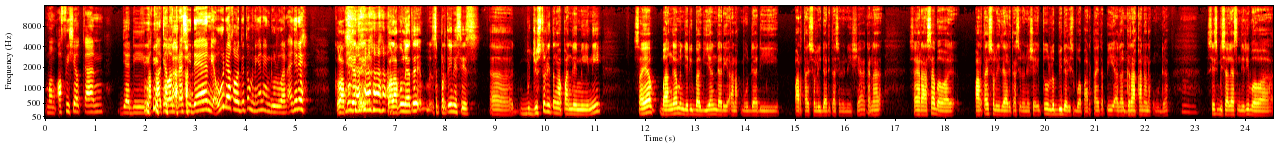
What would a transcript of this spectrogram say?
mengofficialkan jadi bakal calon presiden ya udah kalau gitu mendingan yang duluan aja deh kalau aku lihat kalau aku lihat seperti ini sis uh, justru di tengah pandemi ini saya bangga menjadi bagian dari anak muda di Partai Solidaritas Indonesia karena saya rasa bahwa Partai Solidaritas Indonesia itu lebih dari sebuah partai tapi ada hmm. gerakan anak muda. Hmm. Sis bisa lihat sendiri bahwa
